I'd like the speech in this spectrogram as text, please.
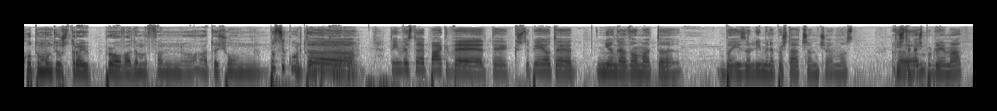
ku të mund t'i ushtroj prova, domethënë ato që unë po sikur të të investoje pak dhe tek shtëpia jote një nga dhomat të bëje izolimin e përshtatshëm që mos Ishte kaq problem i madh.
